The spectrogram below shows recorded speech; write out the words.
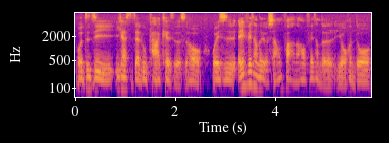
我自己一开始在录 podcast 的时候，我也是哎，非常的有想法，然后非常的有很多。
